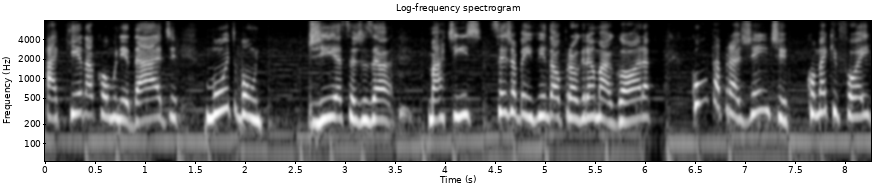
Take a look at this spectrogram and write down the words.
aqui na comunidade. Muito bom dia, seu José Martins. Seja bem-vindo ao programa agora. Conta pra gente como é que foi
